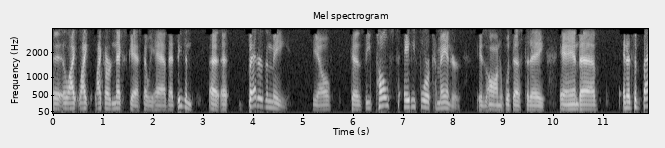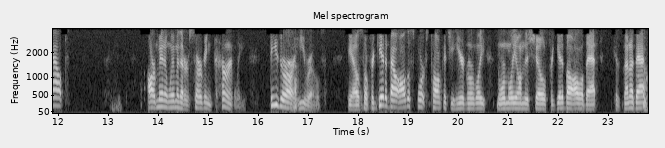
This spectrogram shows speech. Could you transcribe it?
uh, like like like our next guest that we have. That's even uh, uh, better than me, you know, because the Post 84 commander is on with us today, and uh, and it's about our men and women that are serving currently. These are our heroes. You know, so forget about all the sports talk that you hear normally normally on this show. Forget about all of that because none of that of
